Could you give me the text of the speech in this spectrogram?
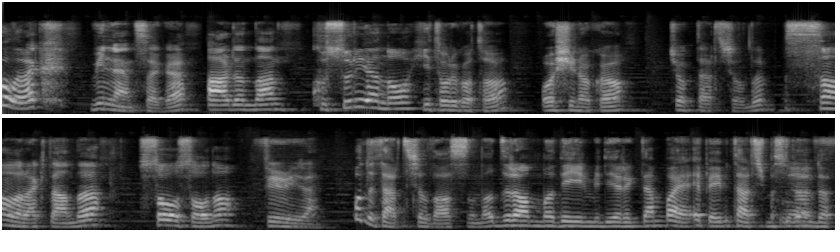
Olarak Vinland Saga, ardından Kusuria no Hitorigoto, Oshinoko çok tartışıldı. Son olaraktan da Soul Soul no Frieren. O da tartışıldı aslında. Dram mı değil mi diyerekten bayağı epey bir tartışması döndü.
